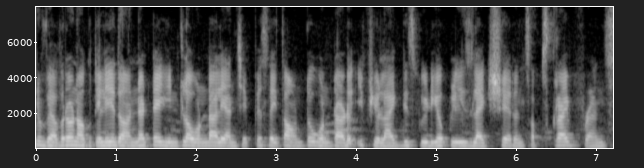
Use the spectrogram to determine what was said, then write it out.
నువ్వెవరో నాకు తెలియదు అన్నట్టే ఇంట్లో ఉండాలి అని చెప్పేసి అయితే అంటూ ఉంటాడు. If you like this video please like share and subscribe friends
